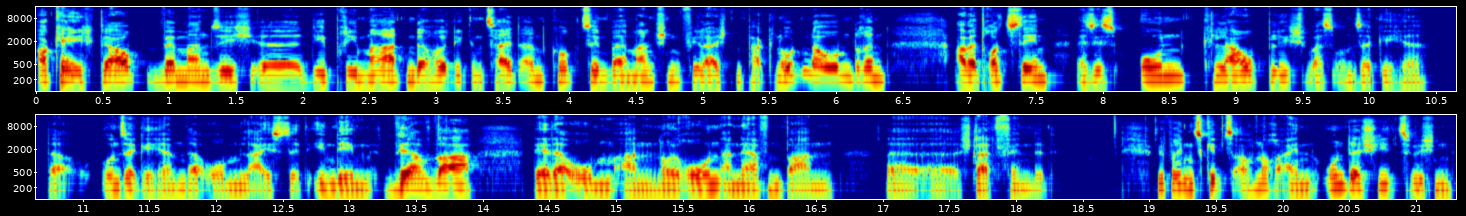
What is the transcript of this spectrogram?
Okay, ich glaube, wenn man sich äh, die Primaten der heutigen Zeit anguckt, sind bei manchen vielleicht ein paar Knoten da oben drin, aber trotzdem, es ist unglaublich, was unser Gehirn da, unser Gehirn da oben leistet, in dem Wirrwarr, der da oben an Neuronen, an Nervenbahnen äh, äh, stattfindet. Übrigens gibt es auch noch einen Unterschied zwischen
